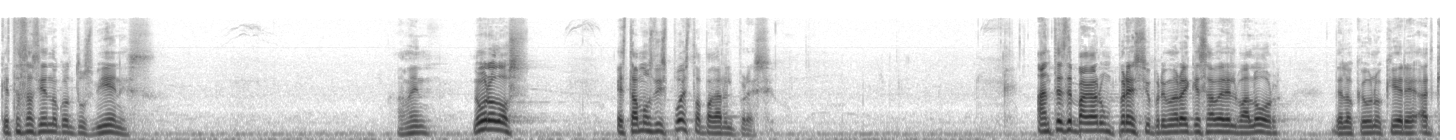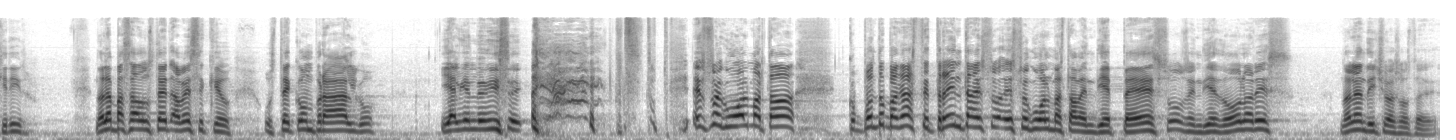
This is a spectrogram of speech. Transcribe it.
¿Qué estás haciendo con tus bienes? Amén. Número dos, estamos dispuestos a pagar el precio. Antes de pagar un precio, primero hay que saber el valor de lo que uno quiere adquirir. ¿No le ha pasado a usted a veces que usted compra algo y alguien le dice, eso en Walmart estaba, ¿cuánto pagaste? 30, eso, eso en Walmart estaba en 10 pesos, en 10 dólares. ¿No le han dicho eso a ustedes?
